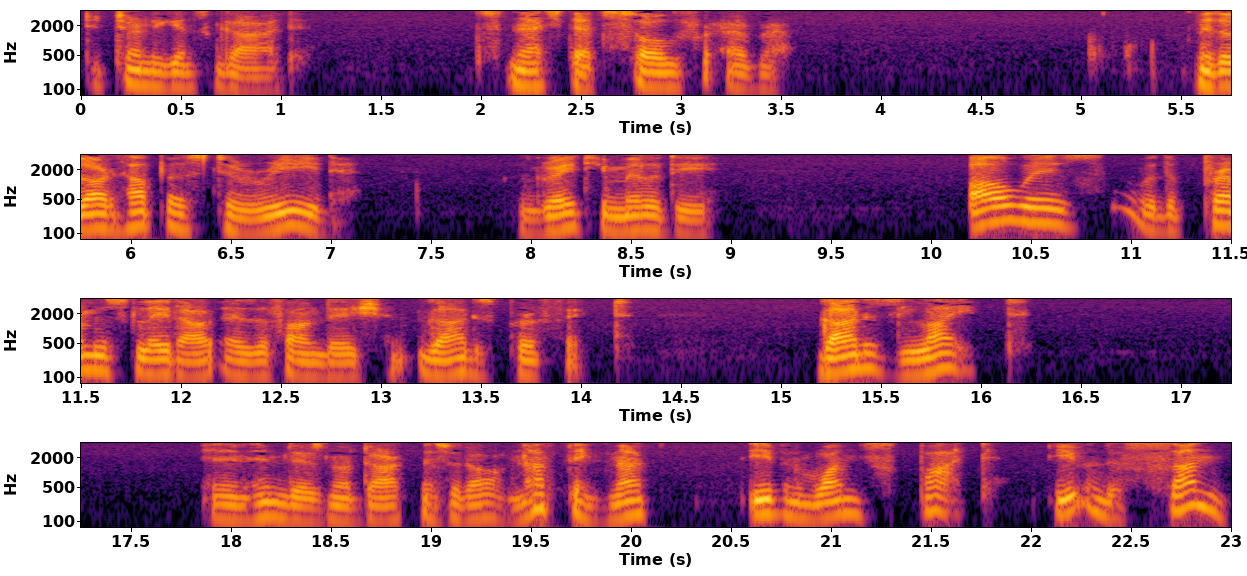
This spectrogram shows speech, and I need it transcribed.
to turn against God, snatch that soul forever. May the Lord help us to read with great humility, always with the premise laid out as a foundation. God is perfect. God is light. And in him there's no darkness at all. Nothing, not even one spot. Even the sun,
